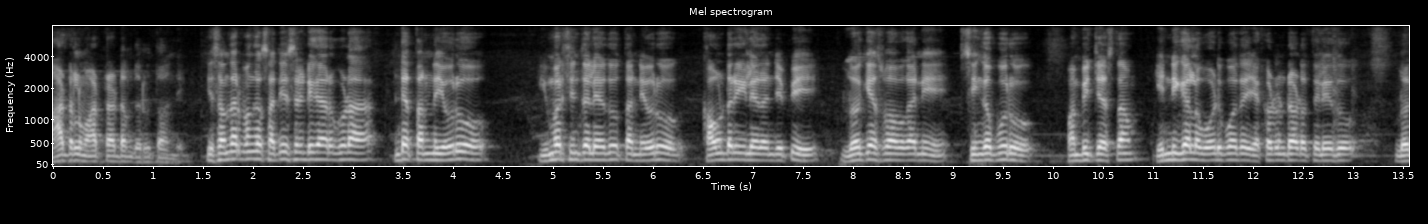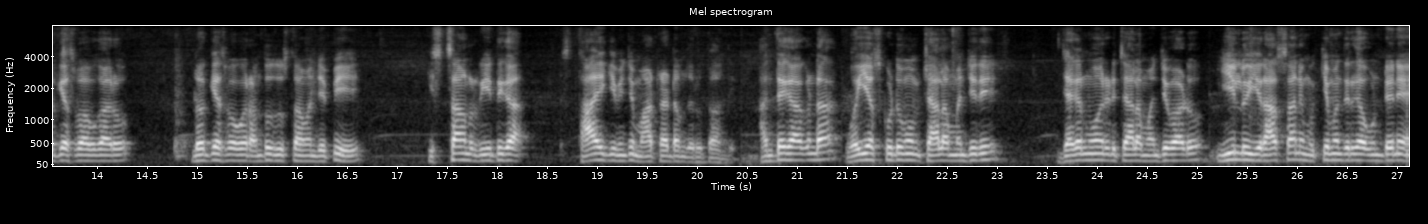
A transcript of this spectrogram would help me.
మాటలు మాట్లాడడం జరుగుతోంది. ఈ సందర్భంగా సతీష్ రెడ్డి గారు కూడా అంటే తనను ఎవరు విమర్శించలేదు తను ఎవరు కౌంటర్ ఇయ్యలేదని చెప్పి లోకేష్ బాబు గారిని సింగపూరు పంపించేస్తాం. ఎన్నికల్లో ఓడిపోతే ఎక్కడుంటాడో తెలియదు లోకేష్ బాబు గారు. లోకేష్ బాబు గారు అంతు చూస్తామని చెప్పి ఇష్టాను రీతిగా స్థాయికి మించి మాట్లాడడం జరుగుతోంది. అంతేకాకుండా వైఎస్ కుటుంబం చాలా మంచిది. జగన్మోహన్ రెడ్డి చాలా మంచివాడు. వీళ్ళు ఈ రాష్ట్రాన్ని ముఖ్యమంత్రిగా ఉంటేనే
